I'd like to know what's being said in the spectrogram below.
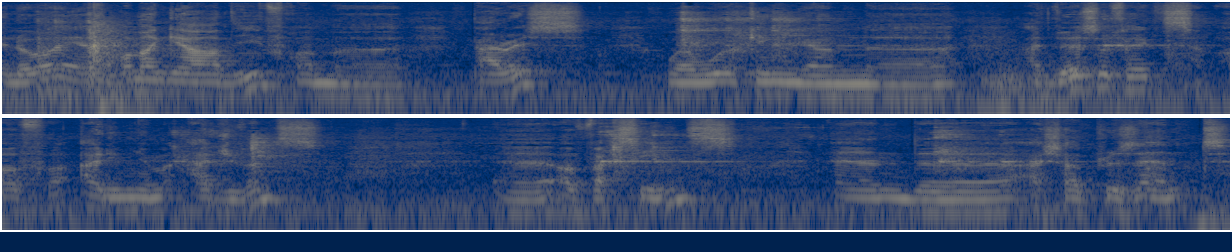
Hello, I am Romain Gherardi from uh, Paris. We're working on uh, adverse effects of aluminum adjuvants uh, of vaccines, and uh, I shall present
